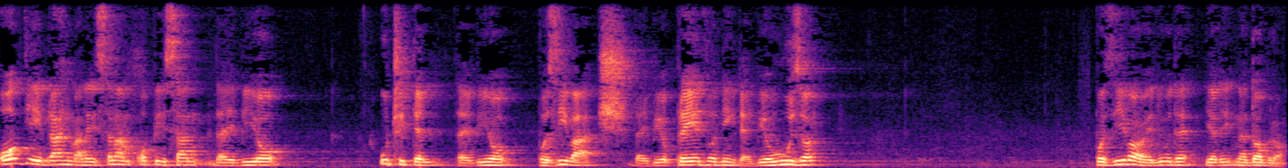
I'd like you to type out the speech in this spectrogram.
Ovdje je Ibrahim a.s. opisan da je bio učitelj, da je bio pozivač, da je bio predvodnik, da je bio uzor. Pozivao je ljude jeli, na dobro.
